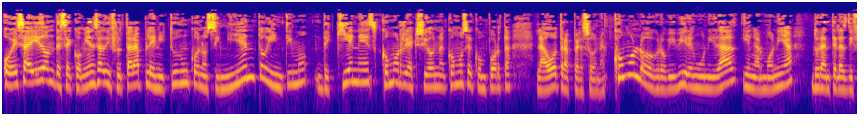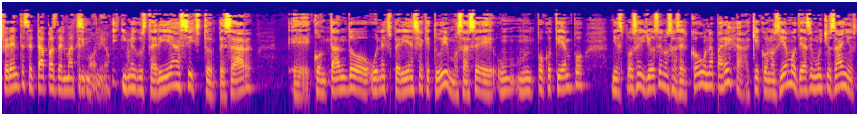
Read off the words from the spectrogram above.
o es ahí donde se comienza a disfrutar a plenitud un conocimiento íntimo de quién es, cómo reacciona, cómo se comporta la otra persona? ¿Cómo logro vivir en unidad y en armonía durante las diferentes etapas del matrimonio? Y me gustaría, Sixto, empezar eh, contando una experiencia que tuvimos hace un, un, poco tiempo. Mi esposa y yo se nos acercó una pareja que conocíamos de hace muchos años.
